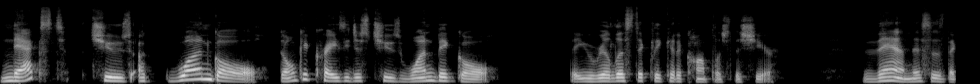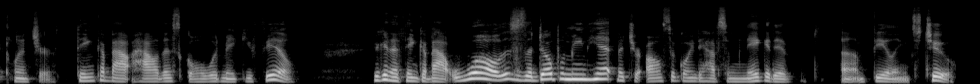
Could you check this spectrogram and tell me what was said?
Next, choose a one goal. Don't get crazy, just choose one big goal that you realistically could accomplish this year. Then, this is the clincher. Think about how this goal would make you feel you're going to think about, whoa, this is a dopamine hit, but you're also going to have some negative um, feelings too.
